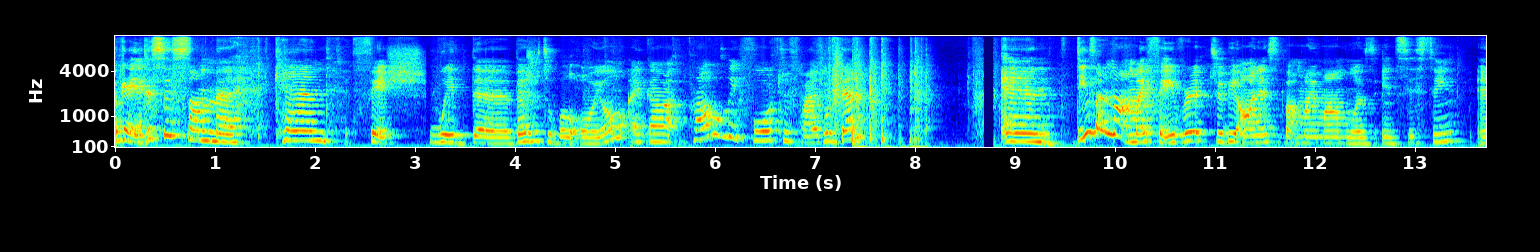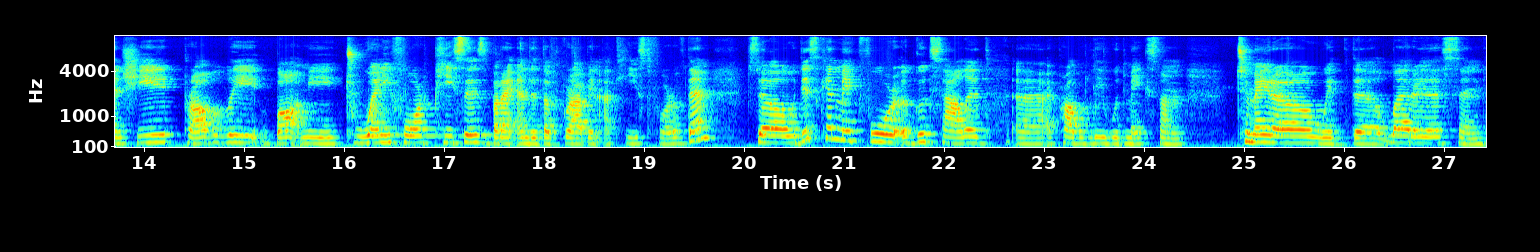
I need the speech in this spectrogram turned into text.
Okay, this is some uh, canned fish with the vegetable oil. I got probably four to five of them and these are not my favorite to be honest but my mom was insisting and she probably bought me 24 pieces but I ended up grabbing at least four of them. So this can make for a good salad. Uh, I probably would make some tomato with the lettuce and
